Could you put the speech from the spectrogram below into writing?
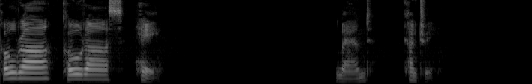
Kora, koras, he Land, country.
